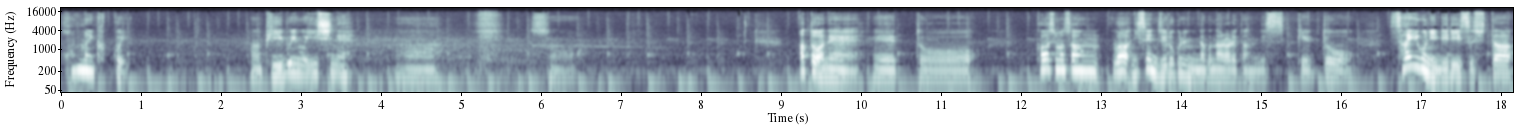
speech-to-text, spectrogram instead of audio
ほんまにかっこいい。あの PV もいいしね。うん。そう。あとはね、えー、っと、川島さんは2016年に亡くなられたんですけど、最後にリリースした、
